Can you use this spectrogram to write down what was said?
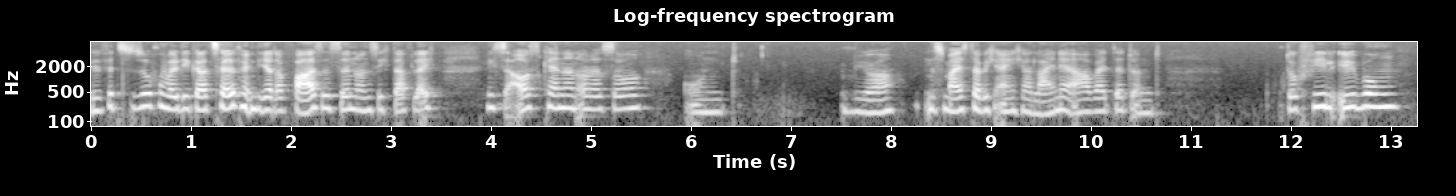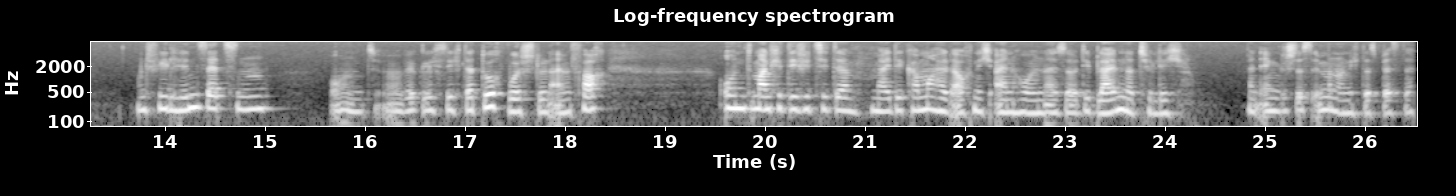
Hilfe zu suchen, weil die gerade selber in ihrer Phase sind und sich da vielleicht nicht so auskennen oder so. Und ja, das meiste habe ich eigentlich alleine erarbeitet und durch viel Übung und viel hinsetzen und äh, wirklich sich da durchwursteln einfach. Und manche Defizite, die kann man halt auch nicht einholen. Also die bleiben natürlich. Mein Englisch ist immer noch nicht das Beste.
